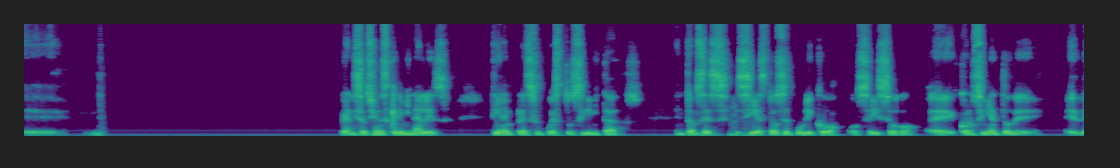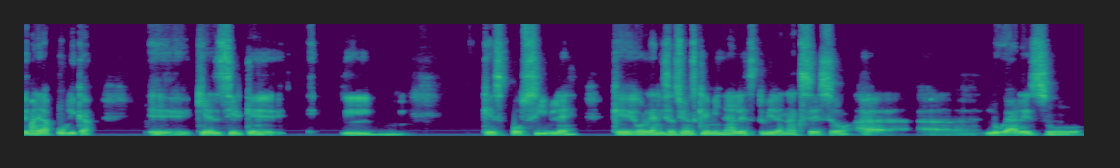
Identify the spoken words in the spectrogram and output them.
eh, organizaciones criminales tienen presupuestos ilimitados. Entonces, si esto se publicó o se hizo eh, conocimiento de, eh, de, manera pública, quiere decir que que es posible que organizaciones criminales tuvieran acceso a, lugares o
